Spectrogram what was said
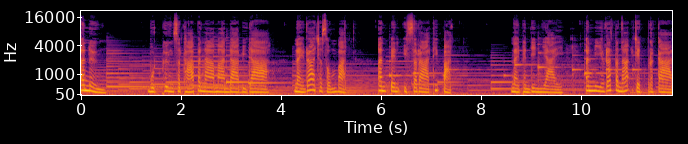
อันหนึ่ง บุตรพึงสถาปนามารดาบิดา ในราชสมบัติ อันเป็นอิสราธิปัตในแผ่นดินใหญ่ อันมีรัตนะเจ็ดประการ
